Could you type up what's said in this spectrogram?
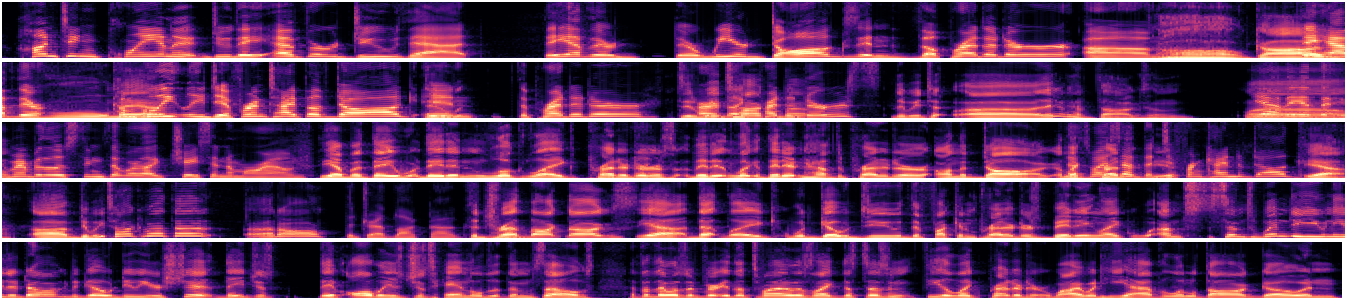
hunting planet do they ever do that. They have their their weird dogs in The Predator. Um Oh god. they have their Ooh, man. completely different type of dog Did in we- the Predator. Did we like talk about- Predators. Did we? T- uh, they didn't have dogs and Yeah, they had that. Remember those things that were like chasing them around? Yeah, but they were they didn't look like predators. they didn't look. They didn't have the predator on the dog. That's like why I pred- said the yeah. different kind of dog. Yeah. Uh, did we talk about that at all? The dreadlock dogs. The No. dreadlock dogs, yeah, that like would go do the fucking predator's bidding. Like, I'm since when do you need a dog to go do your shit? They just they've always just handled it themselves. I thought that was a very. That's why I was like, this doesn't feel like predator. Why would he have a little dog go and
